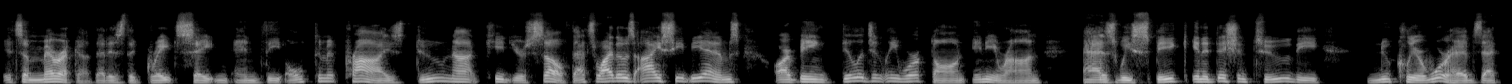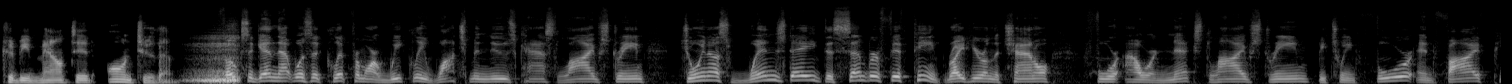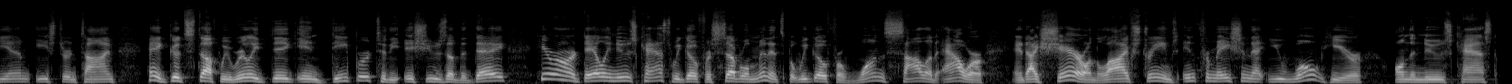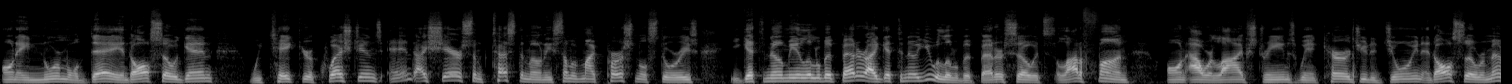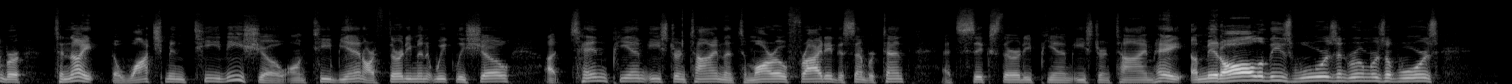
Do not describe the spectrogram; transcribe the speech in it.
It's America that is the great Satan and the ultimate prize. Do not kid yourself. That's why those ICBMs are being diligently worked on in Iran as we speak, in addition to the nuclear warheads that could be mounted onto them. Folks, again, that was a clip from our weekly Watchman Newscast live stream. Join us Wednesday, December 15th, right here on the channel for our next live stream between 4 and 5 p.m. Eastern Time. Hey, good stuff. We really dig in deeper to the issues of the day. Here on our daily newscast, we go for several minutes, but we go for one solid hour, and I share on the live streams information that you won't hear on the newscast on a normal day. And also, again, we take your questions and I share some testimony, some of my personal stories. You get to know me a little bit better, I get to know you a little bit better. So it's a lot of fun on our live streams. We encourage you to join. And also remember, tonight, the Watchman TV show on TBN, our 30 minute weekly show. at 10 p.m. Eastern Time. Then tomorrow, Friday, December 10th, at 6:30 p.m. Eastern Time. Hey, amid all of these wars and rumors of wars,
